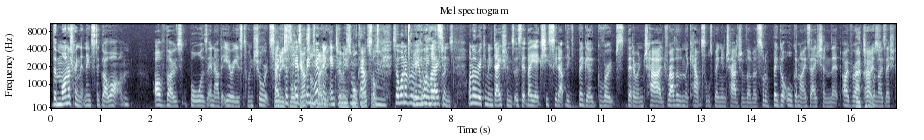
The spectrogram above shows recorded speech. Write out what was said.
the monitoring that needs to go on of those bores and other areas to ensure it's too safe just hasn't been happening maybe. and too, too many, small, councils. councils. Mm. So one of the Yeah, well, recommendations one of the recommendations is that they actually set up these bigger groups that are in charge rather than the councils being in charge of them, a sort of bigger organisation that overarching organisation.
